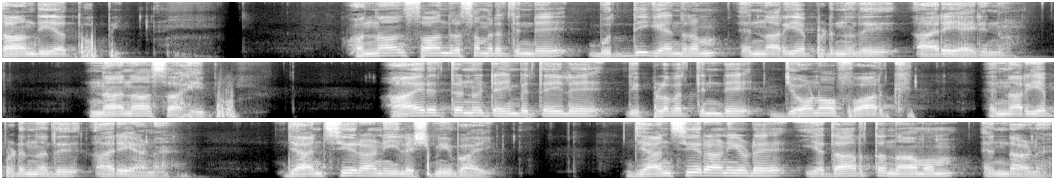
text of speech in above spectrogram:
താന്തിയ തോപ്പി. ഒന്നാം സ്വാതന്ത്ര്യ സമരത്തിന്റെ ബുദ്ധി കേന്ദ്രം എന്നറിയപ്പെടുന്നത് ആരെയായിരുന്നു? നാനാ സാഹിബ്. ആയിരത്തി എണ്ണൂറ്റി അമ്പത്തേഴിലെ വിപ്ലവത്തിന്റെ ജോൺ ഓഫ് ആർക്ക് എന്നറിയപ്പെടുന്നത് ആരെയാണ്? ഝാൻസി റാണി ലക്ഷ്മിബായി. ഝാൻസി റാണിയുടെ യഥാർത്ഥ നാമം എന്താണ്?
